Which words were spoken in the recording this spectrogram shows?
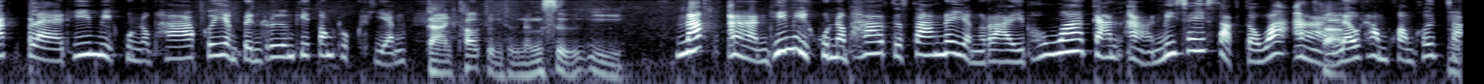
นักแปลที่มีคุณภาพก็ยังเป็นเรื่องที่ต้องถกเถียง การเข้าถึงถึงหนังสืออีก นักอ่านที่มีคุณภาพจะสร้างได้อย่างไร เพราะว่าการอ่านไม่ใช่สักแต่ว่าอ่านครับแล้วทำความเข้าใจ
